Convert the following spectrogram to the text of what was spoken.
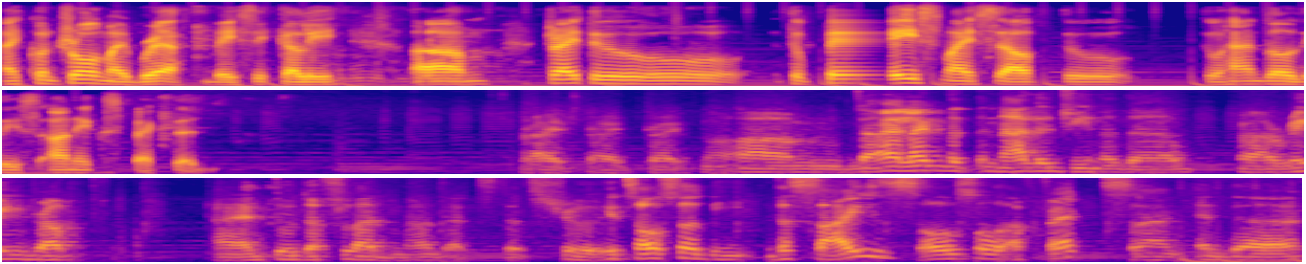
I control my breath basically. Um, try to to pace myself to to handle these unexpected. Right, right, right. No, um, I like that analogy, no, the uh, raindrop and to the flood. No, that's that's true. It's also the the size also affects and, and the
